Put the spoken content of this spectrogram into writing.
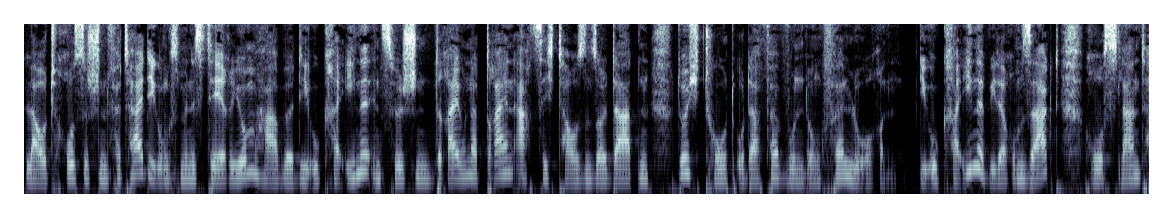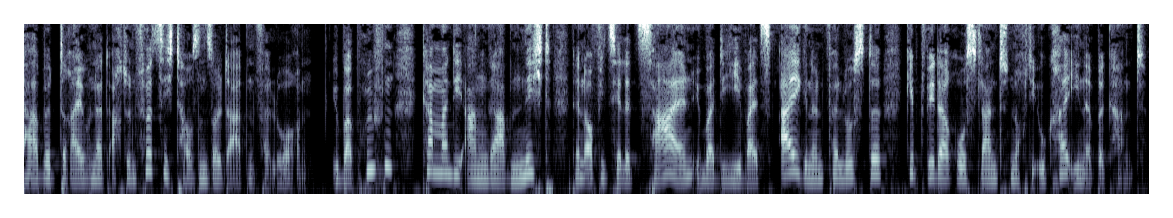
Laut russischen Verteidigungsministerium habe die Ukraine inzwischen 383.000 Soldaten durch Tod oder Verwundung verloren. Die Ukraine wiederum sagt, Russland habe 348.000 Soldaten verloren. Überprüfen kann man die Angaben nicht, denn offizielle Zahlen über die jeweils eigenen Verluste gibt weder Russland noch die Ukraine bekannt.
